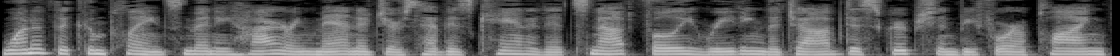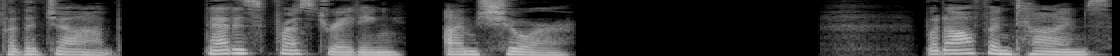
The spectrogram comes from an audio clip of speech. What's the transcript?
One of the complaints many hiring managers have is candidates not fully reading the job description before applying for the job. That is frustrating, I'm sure. But oftentimes,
